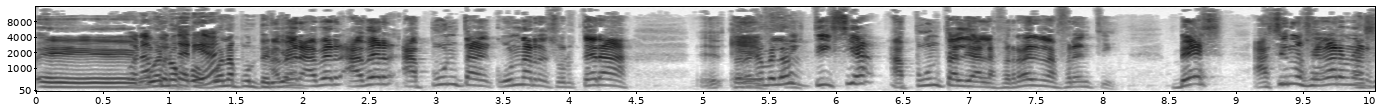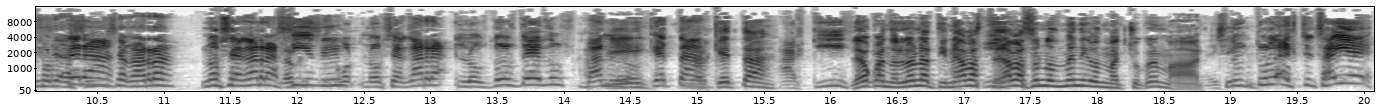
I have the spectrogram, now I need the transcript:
eh, ¿Buena buen ojo, puntería? buena A puntería. ver, a ver, a ver, apunta con una resortera eh, eh, ficticia, apúntale a la Ferrari en la frente. ¿Ves? Así no se agarra una así, se- resortera. así se agarra. No se agarra así, sí. no se agarra, los dos dedos van en la horqueta. la horqueta. Aquí. Luego cuando lo latinabas, Aquí. te dabas unos mendigos machucones Tú, machín. tú la- este, ahí, eh,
